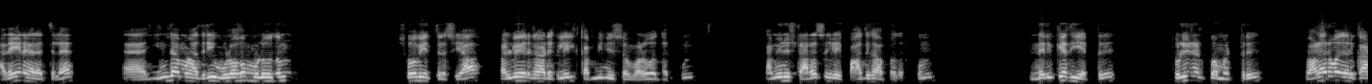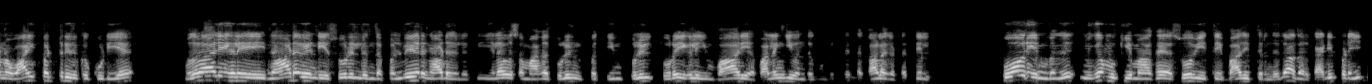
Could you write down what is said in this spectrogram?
அதே நேரத்துல இந்த மாதிரி உலகம் முழுவதும் சோவியத் ரஷ்யா பல்வேறு நாடுகளில் கம்யூனிசம் வளர்வதற்கும் கம்யூனிஸ்ட் அரசுகளை பாதுகாப்பதற்கும் நெருக்கதியற்று தொழில்நுட்பமற்று வளர்வதற்கான வாய்ப்பற்று இருக்கக்கூடிய முதலாளிகளை நாட வேண்டிய சூழலில் இருந்த பல்வேறு நாடுகளுக்கு இலவசமாக தொழில்நுட்பத்தையும் தொழில் துறைகளையும் வாரிய வழங்கி வந்து கொண்டிருந்த இந்த காலகட்டத்தில் போர் என்பது மிக முக்கியமாக சோவியத்தை பாதித்திருந்தது. அதற்கு அடிப்படையில்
